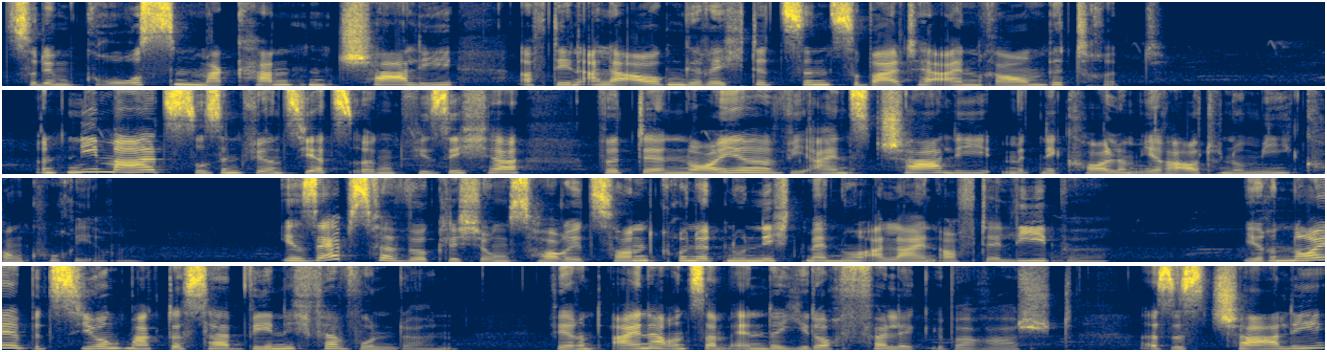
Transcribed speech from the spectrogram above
zu dem großen, markanten Charlie, auf den alle Augen gerichtet sind, sobald er einen Raum betritt. Und niemals, so sind wir uns jetzt irgendwie sicher, wird der neue, wie einst Charlie, mit Nicole um ihre Autonomie konkurrieren. Ihr Selbstverwirklichungshorizont gründet nun nicht mehr nur allein auf der Liebe. Ihre neue Beziehung mag deshalb wenig verwundern, während einer uns am Ende jedoch völlig überrascht. Es ist Charlie,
